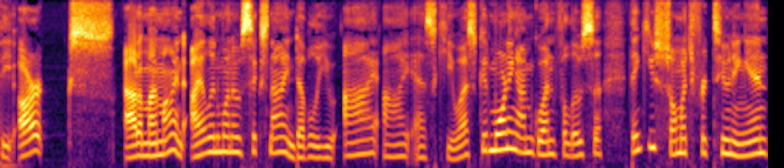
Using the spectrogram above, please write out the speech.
The Arcs, out of my mind. Island 1069, WIISQS. Good morning. I'm Gwen Filosa. Thank you so much for tuning in.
